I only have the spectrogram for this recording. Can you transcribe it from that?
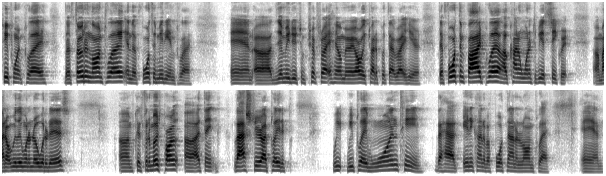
two point play, the third and long play, and the fourth and medium play. And uh, then we do some trips right, Hail Mary, I always try to put that right here. The fourth and five play, I kind of want it to be a secret. Um, I don't really want to know what it is. Because um, for the most part, uh, I think last year I played, a, we, we played one team that had any kind of a fourth down and long play. And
